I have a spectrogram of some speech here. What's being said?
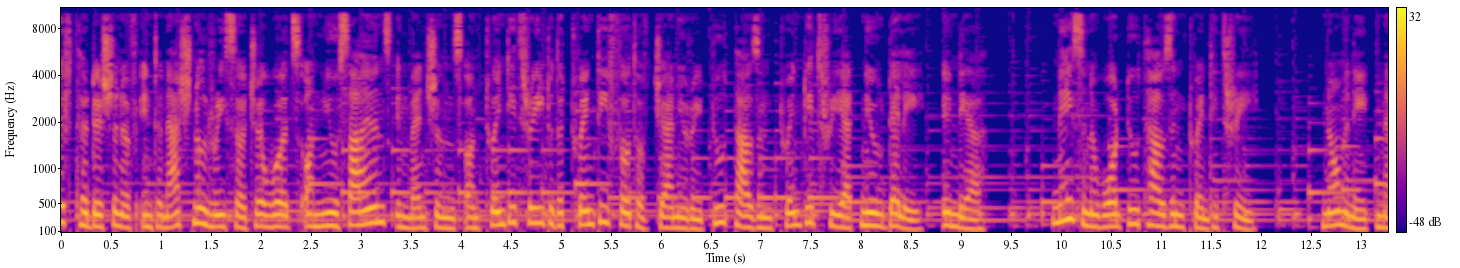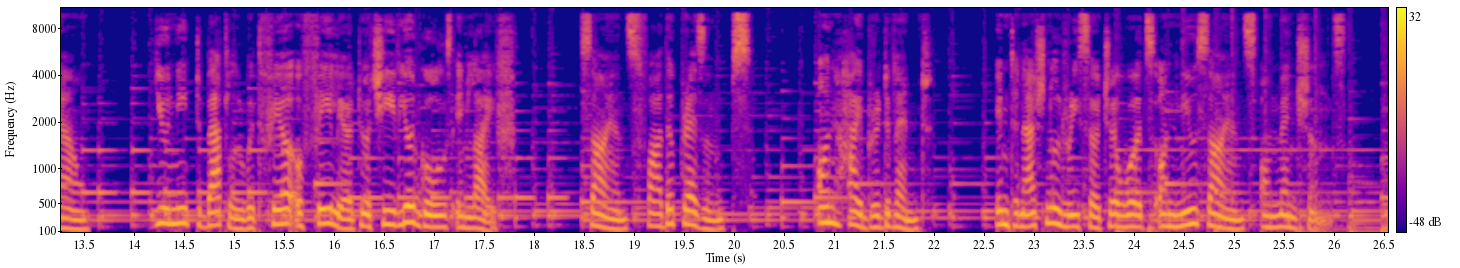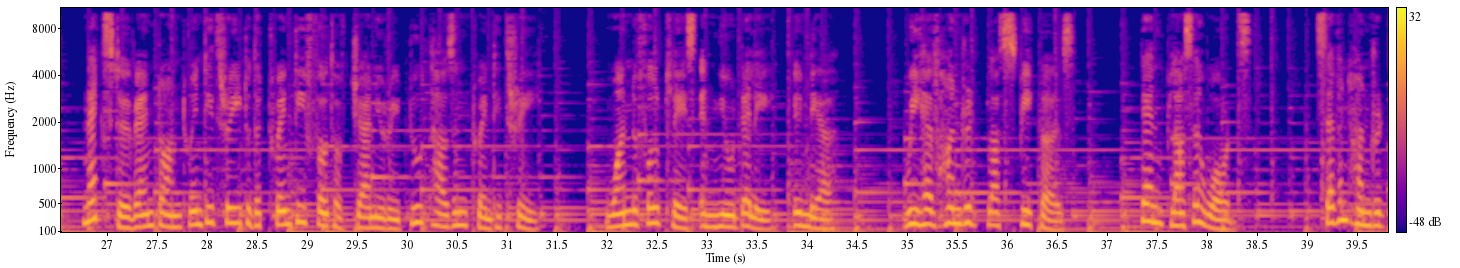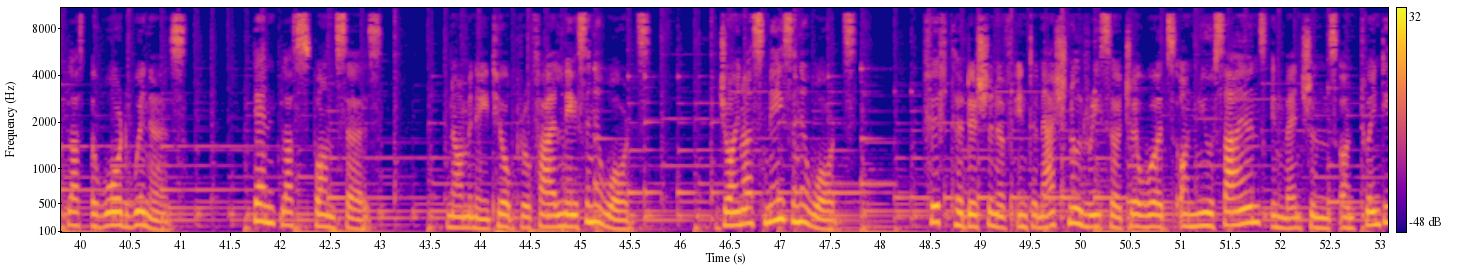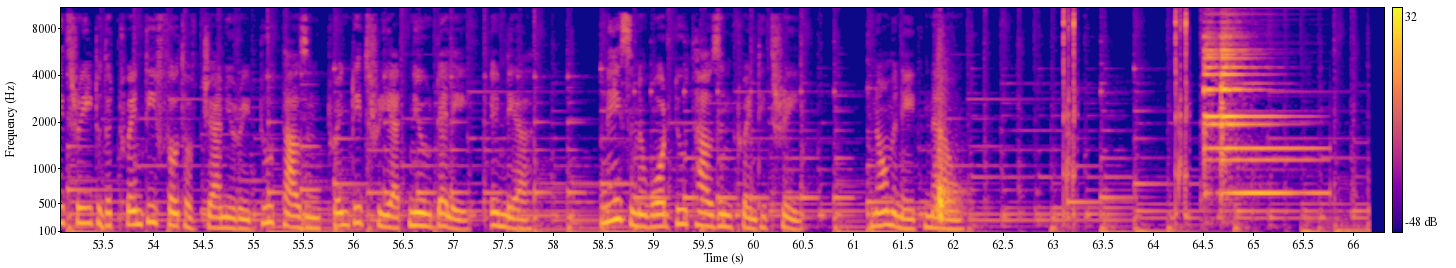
5th edition of International Research Awards on New Science Inventions on 23 to the 24th of January 2023 at New Delhi, India. NESIN Award 2023. Nominate now. You need to battle with fear of failure to achieve your goals in life. Science Father presents on hybrid event. International Research Awards on New Science Inventions. Next event on 23 to the 24th of January 2023. Wonderful place in New Delhi, India. We have 100 plus speakers, 10 plus awards, 700 plus award winners, 10 plus sponsors. Nominate your profile NESIN Awards. Join us NESIN Awards. 5th edition of International Research Awards on New Science Inventions on 23 to the 24th of January 2023 at New Delhi, India. NESIN Award 2023. Nominate now.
